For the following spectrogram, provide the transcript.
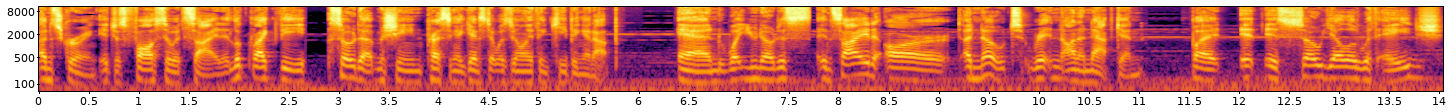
unscrewing, it just falls to its side. It looked like the soda machine pressing against it was the only thing keeping it up. And what you notice inside are a note written on a napkin, but it is so yellowed with age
